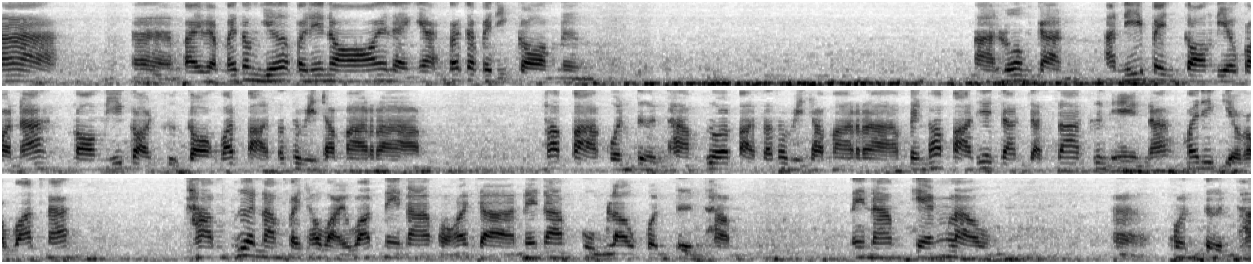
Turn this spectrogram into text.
25อ่าไปแบบไม่ต้องเยอะไปน้อยๆอะไรเงี้ยก็จะเป็นอีกกองหนึ่งอ่าร่วมกัน อันนี้เป็นกองเดียวก่อนนะ กองนี้ก่อนคือกองวัดป่าสัทวีธรรมาราม พระป่าคนตื่นทำเพื่อวัดป่าสัทวีธรรมารา เป็นพระป่าที่อาจารย์จัดสร้างขึ้นเองนะ ไม่ได้เกี่ยวกับวัดนะทำเพื่อนำไปถวายวัดในนามของอาจารย์ ในนามกลุ่มเราคนตื่นทำในนามแก๊งเราอ่าคนตื่นท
